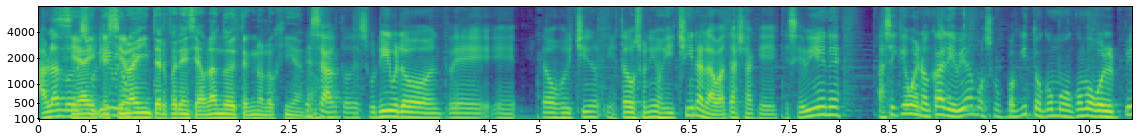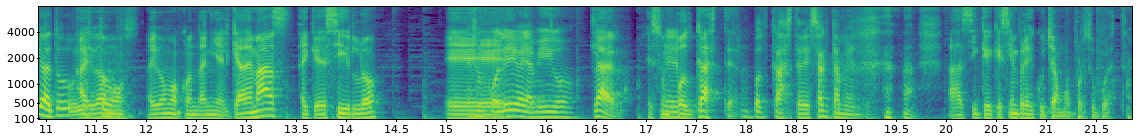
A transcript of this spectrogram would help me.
Hablando Si, de hay- su libro. si no hay interferencia, hablando de tecnología. ¿no? Exacto, de su libro entre eh, Estados, Unidos y China- Estados Unidos y China, la batalla que, que se viene. Así que bueno, Cali, veamos un poquito cómo, cómo golpea todo Ahí esto. vamos, ahí vamos con Daniel, que además, hay que decirlo. Es eh, un colega y amigo, Claro, es un El- podcaster. un podcaster, exactamente. Así que que siempre escuchamos, por supuesto.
